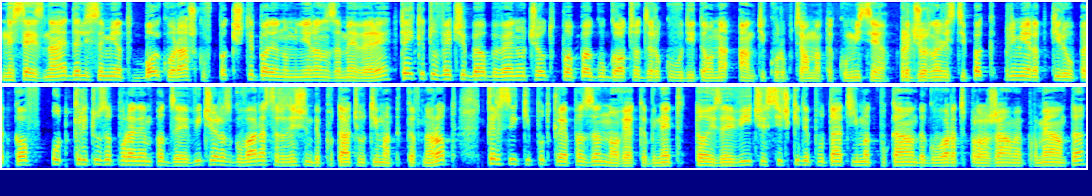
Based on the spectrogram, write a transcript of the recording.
Не се знае дали самият Бойко Рашков пък ще бъде номиниран за МВР, тъй като вече бе обявено, че от ПП го готвят за ръководител на антикорупционната комисия. Пред журналисти пък премиерът Кирил Петков открито за пореден път заяви, че разговаря с различни депутати от има такъв народ, търсейки подкрепа за новия кабинет. Той заяви, че всички депутати имат покана да говорят с продължаваме промяната,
